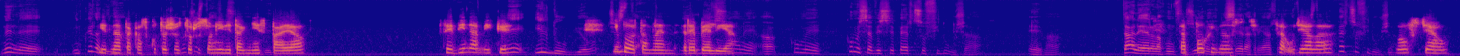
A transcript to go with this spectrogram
Nelle, in quella Jedna skutočnosť, ktorú som nikdy tak nespájal, v tej dynamike nebola tam len rebelia. Come, se avesse perso fiducia Eva, tale era la confusione che si era creata. Sa udiala vo vzťahu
